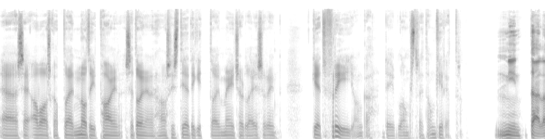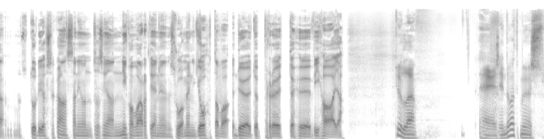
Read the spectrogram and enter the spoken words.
ää, se avauskappale Naughty Pine, se toinen on siis tietenkin toi Major Lazerin Get Free, jonka Dave Longstreet on kirjoittanut. Niin täällä studiossa kanssani on tosiaan Niko Vartiainen, Suomen johtava Dötö Pröttöhö vihaaja Kyllä, he esiintyvät myös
